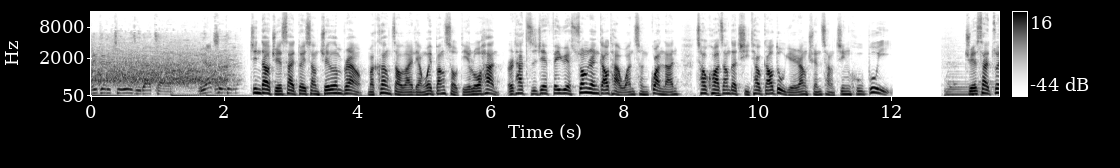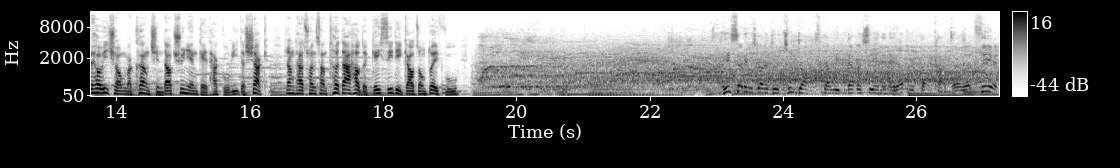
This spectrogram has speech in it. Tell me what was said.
He did it too easy that time. 进到决赛对上 Jalen Brown，McClung 找来两位帮手叠罗汉，而他直接飞跃双人高塔完成灌篮，超夸张的起跳高度也让全场惊呼不已。决赛最后一球，McClung 请到去年给他鼓励的 Shaq，让他穿上特大号的 Gay City 高中队服，He said he was going to do two dunks that we've never seen in any other dunk contest. Well, let's see it.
